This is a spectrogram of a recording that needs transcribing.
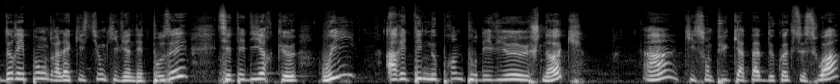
de répondre à la question qui vient d'être posée, c'est-à-dire que oui, arrêtez de nous prendre pour des vieux schnocks, hein, qui sont plus capables de quoi que ce soit.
